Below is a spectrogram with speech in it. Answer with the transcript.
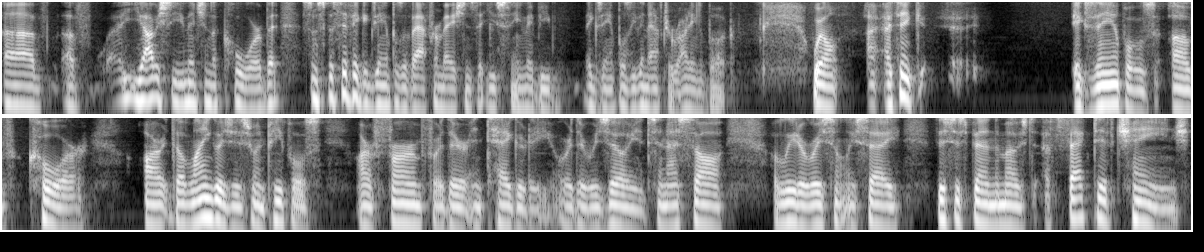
of, of you obviously you mentioned the core, but some specific examples of affirmations that you've seen, maybe examples even after writing the book. Well, I think examples of core are the languages when people's are firm for their integrity or their resilience. And I saw a leader recently say, This has been the most effective change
